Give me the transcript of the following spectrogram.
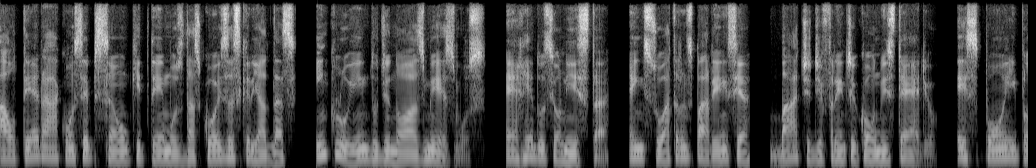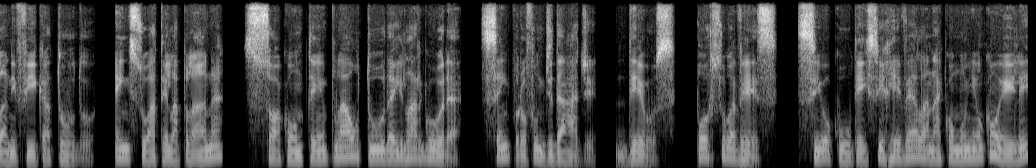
Altera a concepção que temos das coisas criadas, incluindo de nós mesmos. É reducionista. Em sua transparência, bate de frente com o mistério, expõe e planifica tudo. Em sua tela plana, só contempla altura e largura, sem profundidade. Deus, por sua vez, se oculta e se revela na comunhão com Ele,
